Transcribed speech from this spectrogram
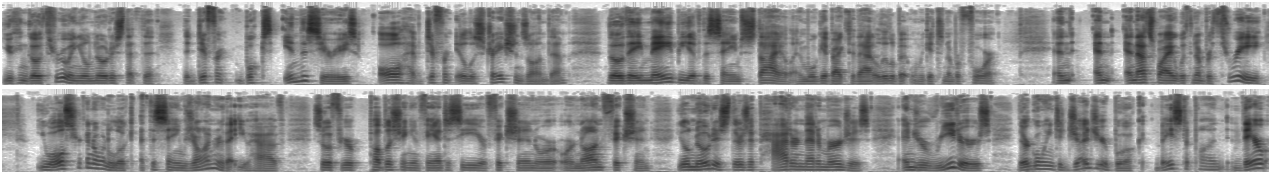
you can go through and you'll notice that the, the different books in the series all have different illustrations on them, though they may be of the same style. And we'll get back to that a little bit when we get to number four. And, and, and that's why with number three, you also are going to want to look at the same genre that you have. So if you're publishing in fantasy or fiction or, or nonfiction, you'll notice there's a pattern that emerges. And your readers, they're going to judge your book based upon their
